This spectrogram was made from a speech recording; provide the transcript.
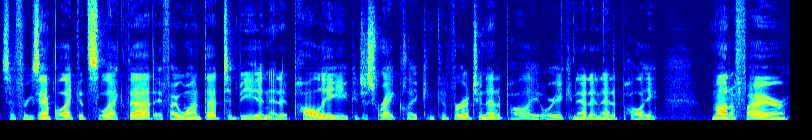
So for example, I could select that. If I want that to be an edit poly, you could just right click and convert it to an edit poly, or you can add an edit poly modifier.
